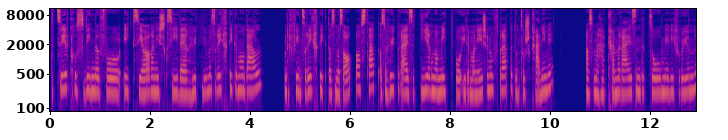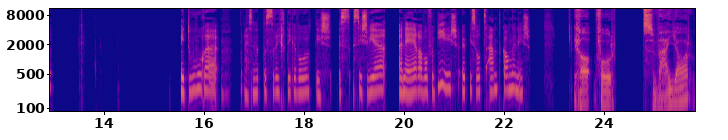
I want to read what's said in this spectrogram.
der Zirkus, wie er vor x Jahren war, wäre heute nicht mehr das richtige Modell. Und ich finde es richtig, dass man es angepasst hat. Also heute reisen Tiere noch mit, die in den Manegen auftreten und sonst keine mehr. Also man hat keinen reisenden Zoo mehr wie früher. Bedauern, ich weiß nicht, ob das das richtige Wort ist. Es, es ist wie eine Ära, die vorbei ist. Etwas, das zu Ende gegangen ist. Ich habe vor zwei Jahren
